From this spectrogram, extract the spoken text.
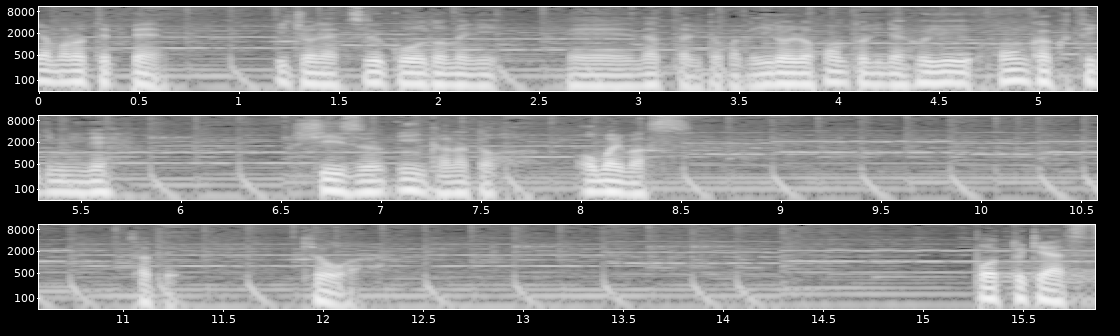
山のてっぺん一応ね通行止めに、えーなったりとかでいろいろ本当にね冬本格的にねシーズンインかなと思います。さて今日はポッドキャス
